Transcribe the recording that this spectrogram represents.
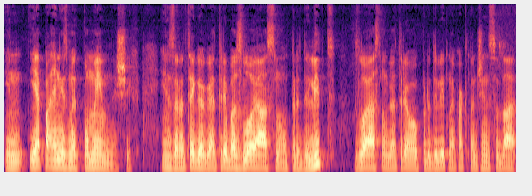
in je pa en izmed pomembnejših. In zaradi tega ga je treba zelo jasno opredeliti, zelo jasno ga je treba opredeliti, na kak način se, da,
